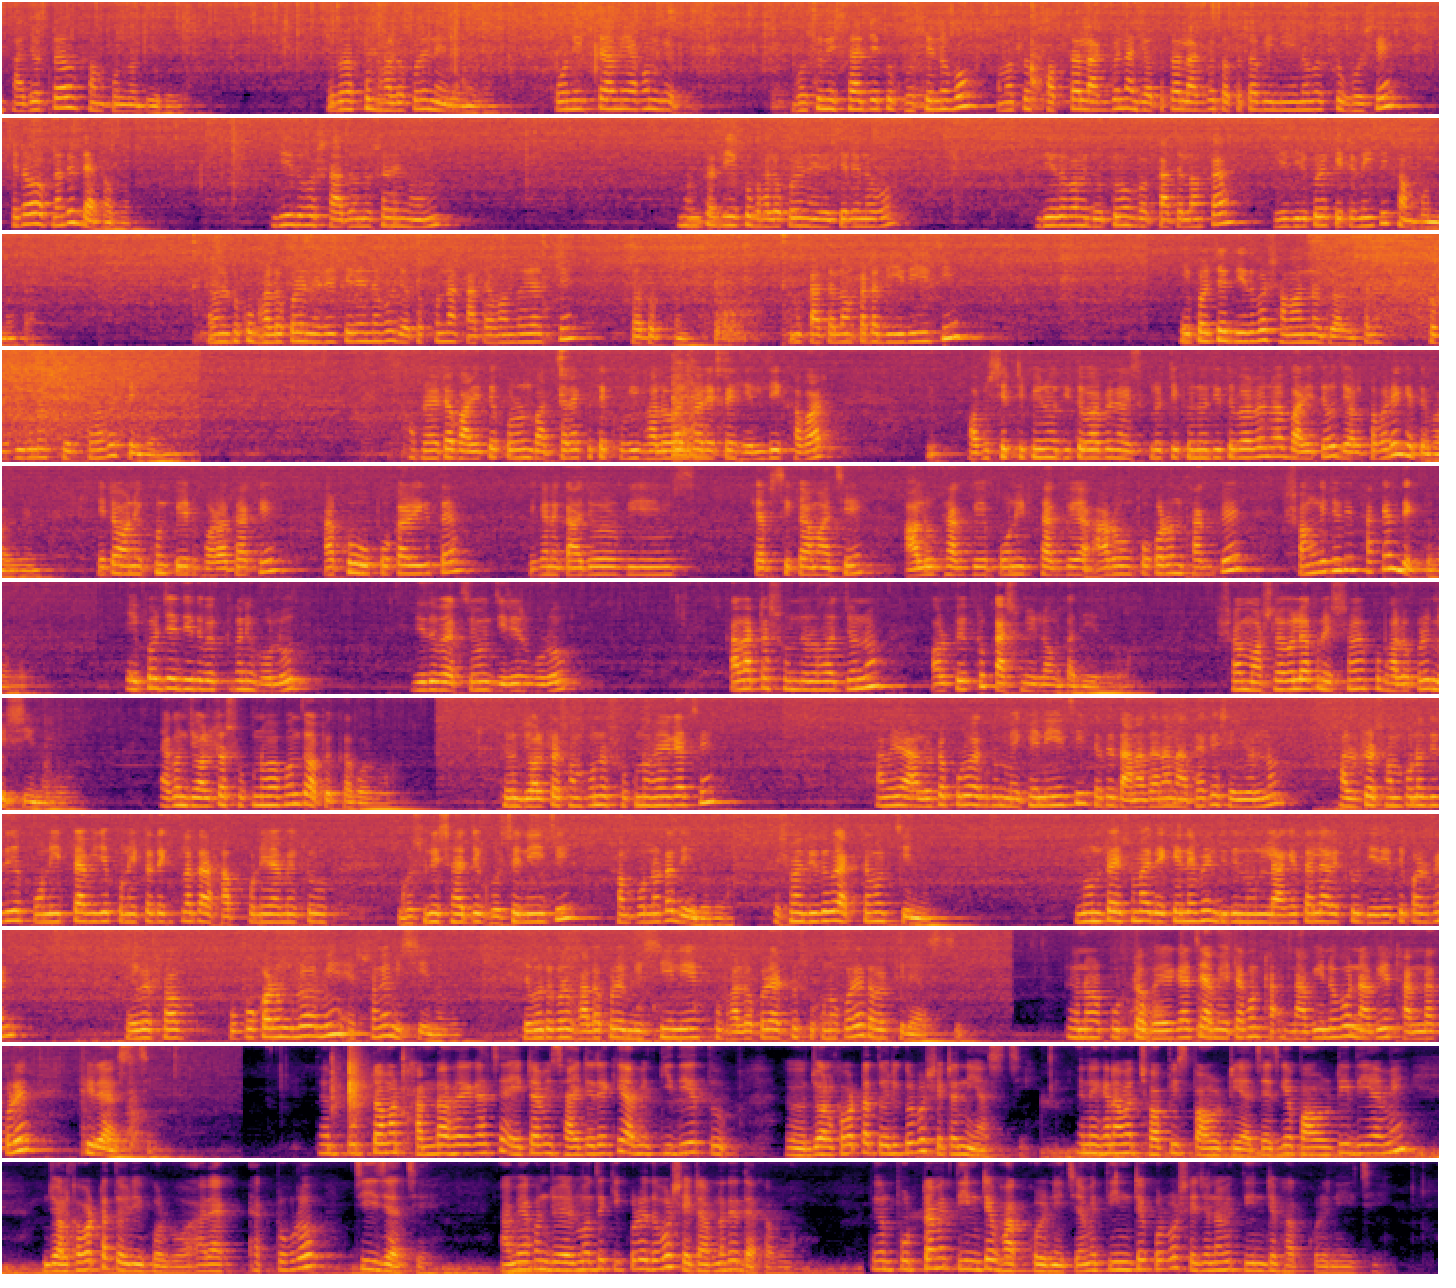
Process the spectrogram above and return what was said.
গাজরটাও সম্পূর্ণ দিয়ে দেবো। এবার খুব ভালো করে নেড়ে নেব। পনিরটা আমি এখন ঘষুনির সাহায্যে একটু ঘষে নেব। আমার তো সবটা লাগবে না, যতটা লাগবে ততটা আমি নিয়ে নেব একটু ঘষে, সেটাও আপনাদের দেখাবো। দিয়ে দেবো স্বাদ অনুসারে নুন। নুনটা দিয়ে খুব ভালো করে নেড়ে চেড়ে নেব। দিয়ে দেবো আমি দুটো কাঁচা লঙ্কা, ধীরে ধীরে করে কেটে নিয়েছি সম্পূর্ণটা। এখন ভালো করে নেড়ে চেড়ে নেব। যতক্ষণ না কাঁচা গন্ধ যাচ্ছে, ততক্ষণ। আমি কাঁচা লঙ্কাটা দিয়ে দিয়েছি। এই পর্যায়ে দিয়ে দেবো সামান্য জল। তাহলে সবজিগুলো সেদ্ধ হবে সেই জন্য। আপনারা এটা বাড়িতে করুন। বাচ্চারা খেতে খুবই ভালোবাসবে আর একটা হেলদি খাবার। অফিসের টিফিনও দিতে পারবেন, স্কুলের টিফিনও দিতে পারবেন বা বাড়িতেও জলখাবারে খেতে পারবেন। এটা অনেকক্ষণ পেট ভরা থাকে। আর খুব উপকারিতা। এখানে গাজর, বিনস, ক্যাপসিকাম আছে। আলু থাকবে, পনির থাকবে, আরও উপকরণ থাকবে। সঙ্গে যদি থাকেন, দেখতে পাবেন। এই পর্যায়ে দিয়ে দেবো একটুখানি হলুদ, দিয়ে দেবো এক চামচ জিরের গুঁড়ো। কালারটা সুন্দর হওয়ার জন্য অল্প একটু কাশ্মীরি লঙ্কা দিয়ে দেবো। সব মশলাগুলো এখন এর সঙ্গে খুব ভালো করে মিশিয়ে নেব। এখন জলটা শুকনো হওয়া পর্যন্ত অপেক্ষা করব। এবং জলটা সম্পূর্ণ শুকনো হয়ে গেছে। আমি আলুটা পুরো একদম মেখে নিয়েছি, যাতে দানা দানা না থাকে, সেই জন্য। আলুটা সম্পূর্ণ দিয়ে দিয়ে পনিরটা, আমি যে পনিরটা দেখছিলাম তার হাফ পনির আমি একটু ঘষুনির সাহায্যে ঘষে নিয়েছি, সম্পূর্ণটা দিয়ে দেবো। এ সময় দিয়ে দেবো এক চামচ চিনি। নুনটা এই সময় দেখে নেবেন, যদি নুন লাগে তাহলে আর একটু দিয়ে দিতে পারবেন। এবার সব উপকরণগুলো আমি এর সঙ্গে মিশিয়ে নেব। এর মতো করে ভালো করে মিশিয়ে নিয়ে খুব ভালো করে একটু শুকনো করে তারপর ফিরে আসছি। তখন আমার পুরটা হয়ে গেছে, আমি এটা এখন নাবিয়ে নেব, নাবিয়ে ঠান্ডা করে ফিরে আসছি। তখন পুরটা আমার ঠান্ডা হয়ে গেছে এটা আমি সাইডে রেখে আমি কী দিয়ে জলখাবারটা তৈরি করব সেটা নিয়ে আসছি। এখানে আমার ছ পিস পাউরুটি আছে, আজকে পাউরুটি দিয়ে আমি জলখাবারটা তৈরি করব। আর এক এক টুকরো চিজ আছে। আমি এখন এর মধ্যে কী করে দেবো সেটা আপনাদের দেখাবো। দেখুন, পুরটা আমি তিনটে ভাগ করে নিয়েছি। আমি তিনটে করব সেই জন্য আমি তিনটে ভাগ করে নিয়েছি।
